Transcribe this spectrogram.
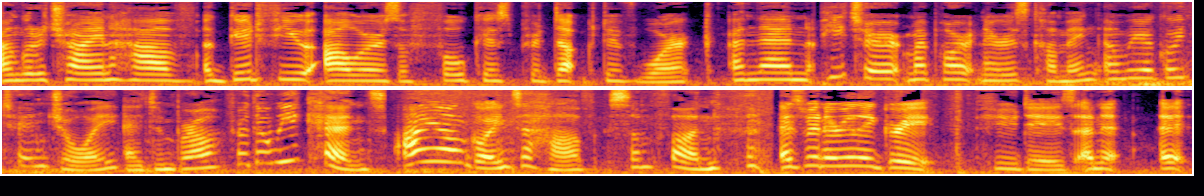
I'm going to try and have a good few hours hours of focused, productive work. And then Peter, my partner, is coming and we are going to enjoy Edinburgh for the weekend. I am going to have some fun. it's been a really great few days and it, it,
